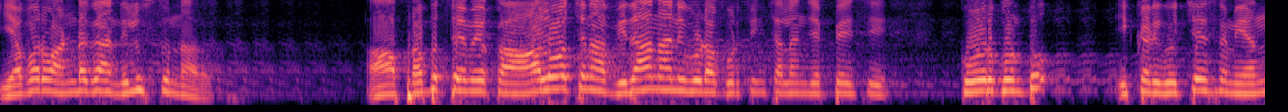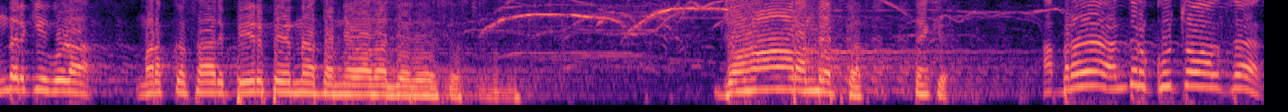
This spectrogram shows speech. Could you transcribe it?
ఎవరు అండగా నిలుస్తున్నారు? ఆ ప్రభుత్వం యొక్క ఆలోచన విధానాన్ని కూడా గుర్తించాలని చెప్పేసి కోరుకుంటూ ఇక్కడికి వచ్చేసిన మీ అందరికీ కూడా మరొక్కసారి పేరు పేరున ధన్యవాదాలు తెలియజేస్తున్నాను. జోహార్ అంబేద్కర్. థ్యాంక్ యూ ఆ బ్రదర్ అందరూ కూర్చోవాలి సార్.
